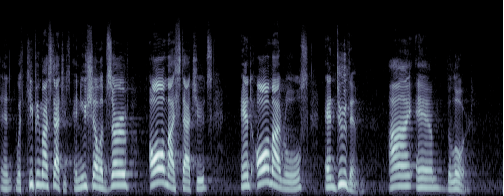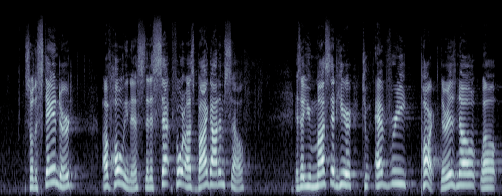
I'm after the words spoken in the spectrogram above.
and with keeping my statutes. And you shall observe all my statutes and all my rules and do them. I am the Lord. So the standard of holiness that is set for us by God Himself is that you must adhere to every part. There is no, well,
